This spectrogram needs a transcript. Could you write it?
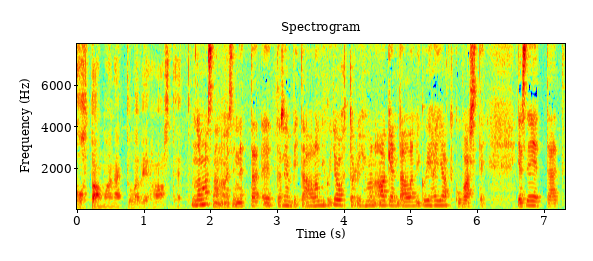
kohtaamaan näitä tulevia haasteita? No mä sanoisin, että, että sen pitää olla niin johtoryhmän agendalla niin ihan jatkuvasti. Ja se, että, että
